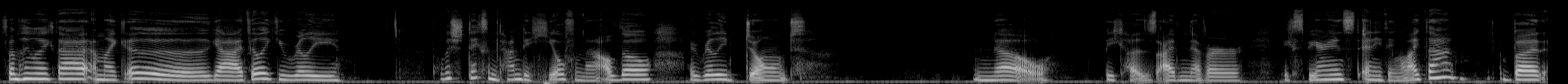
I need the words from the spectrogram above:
something like that. I'm like, uh yeah, I feel like you really probably should take some time to heal from that. Although I really don't know because I've never experienced anything like that. But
